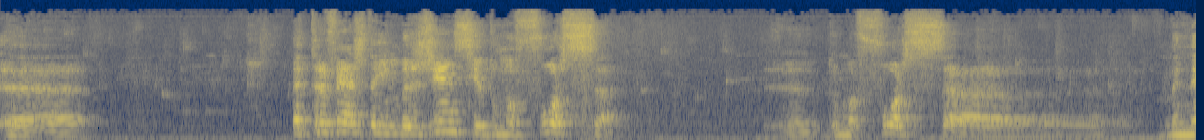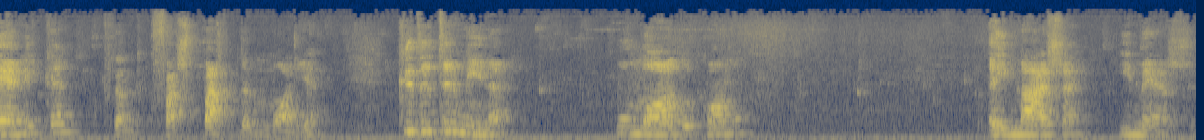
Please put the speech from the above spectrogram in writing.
Uh, através da emergência de uma força uh, de uma força menémica, portanto, que faz parte da memória, que determina o modo como a imagem emerge.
